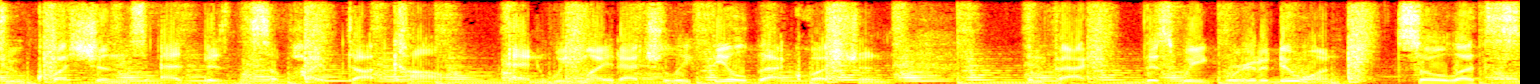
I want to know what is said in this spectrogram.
to questions at businessofhype.com. And we might actually field that question. In fact, this week we're going to do one. So let's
